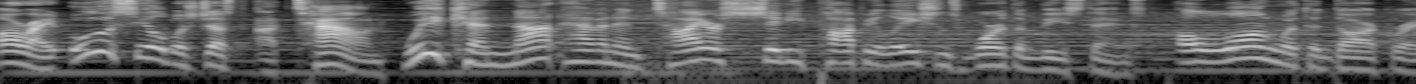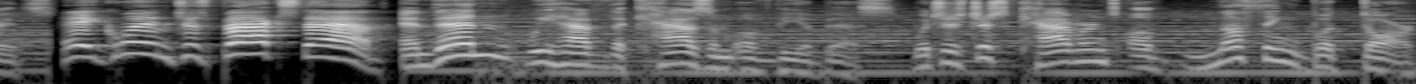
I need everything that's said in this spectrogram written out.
alright, Oolacile was just a town. We cannot have an entire city population's worth of these things, along with the Dark Wraiths. Hey Gwyn, just backstab! And then we have the Chasm of the Abyss, which is just caverns of nothing but dark.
